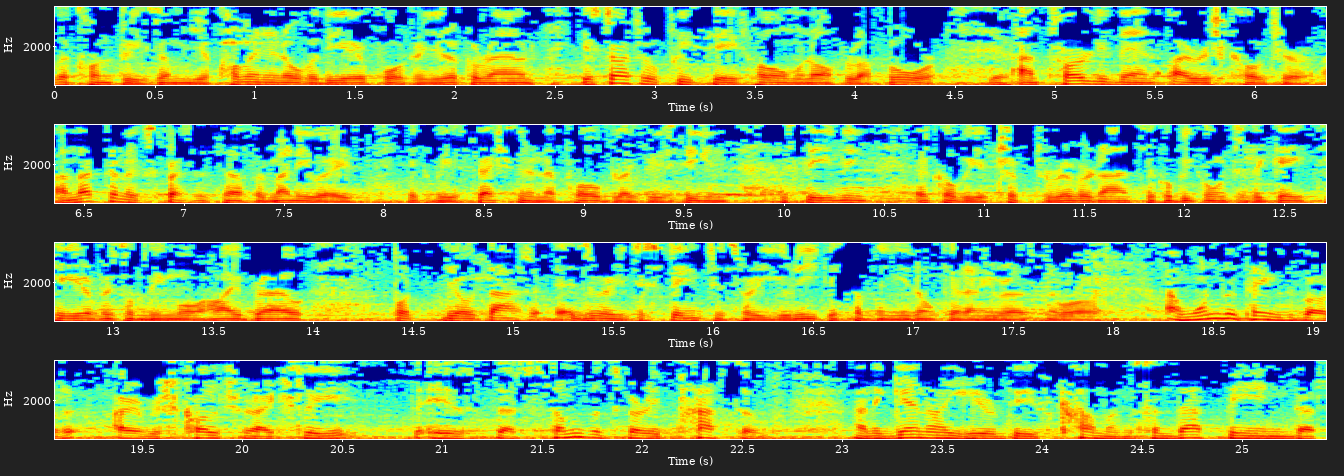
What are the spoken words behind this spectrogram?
other countries, I mean, you're coming in over the airport and you look around, you start to appreciate home an awful lot more. Yes. And thirdly, then, Irish culture. And that can express itself in many ways. It could be a session in a pub like we've seen this evening, it could be a trip to Riverdance, it could be going to the Gate Theatre for something more highbrow. But, you know, that is very distinct, it's very unique, it's something you don't get anywhere else in the world. And one of the things about Irish culture, actually, is that some of it's very passive. And again, I hear these comments, and that being that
